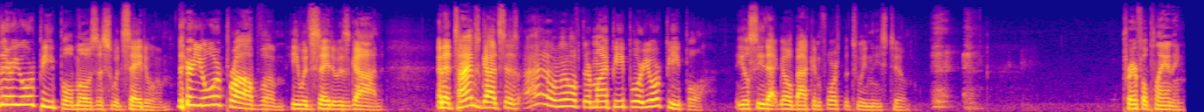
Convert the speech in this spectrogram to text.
They're your people, Moses would say to him. They're your problem, he would say to his God. And at times, God says, I don't know if they're my people or your people. You'll see that go back and forth between these two prayerful planning,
